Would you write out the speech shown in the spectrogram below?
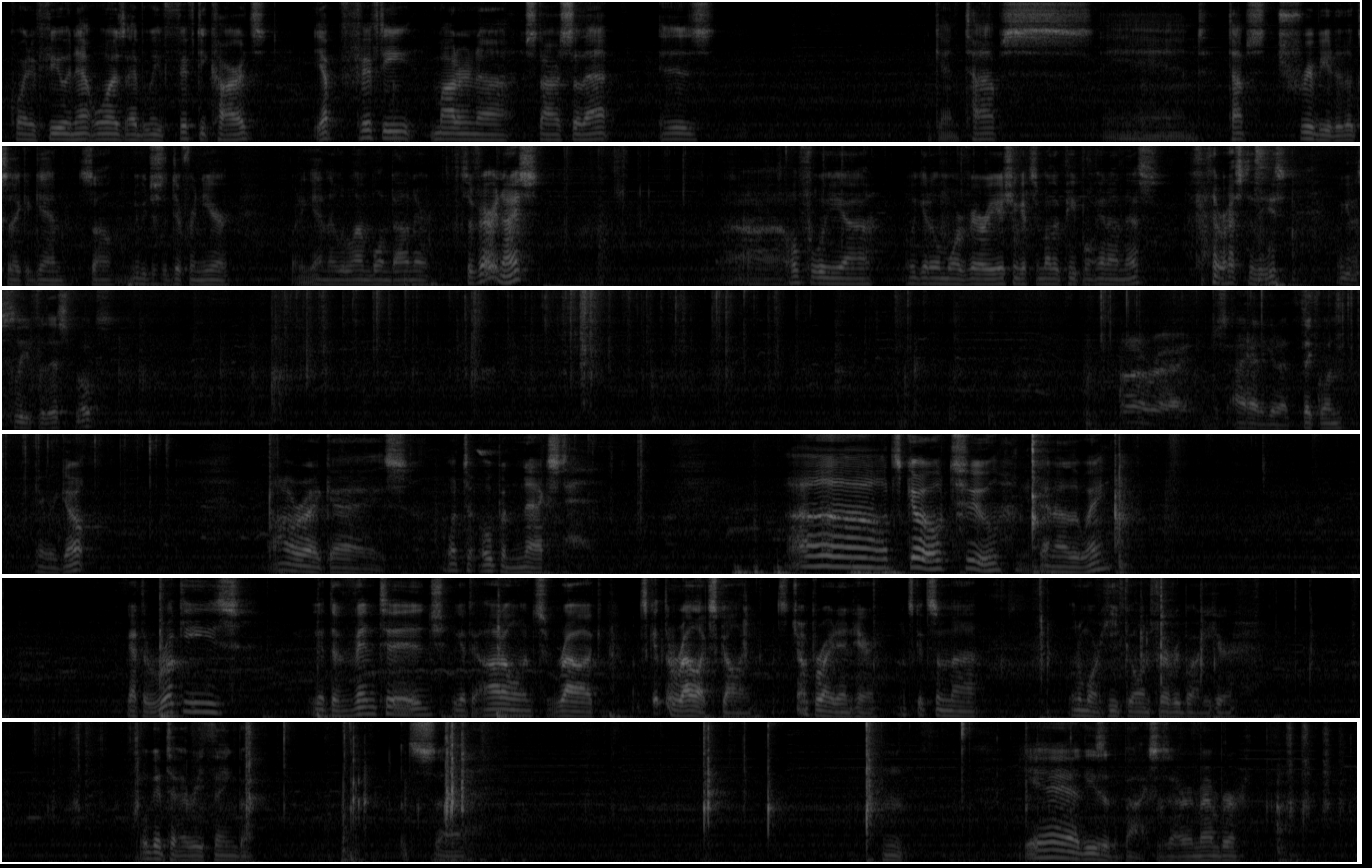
Quite a few, and that was, I believe, 50 cards. Yep, 50 modern uh, stars. So that is, again, Topps and Topps Tribute, it looks like, again. So maybe just a different year. But again, a little emblem down there. So very nice. Uh, hopefully, uh, we get a little more variation, get some other people in on this for the rest of these. We get a sleeve for this, folks. All right, just I had to get a thick one. Here we go. All right, guys what to open next. Uh, let's go to get that out of the way. Got the rookies, we got the vintage, we got the auto and relic. Let's get the relics going. Let's jump right in here. Let's get some uh, a little more heat going for everybody here. We'll get to everything, but let's. Uh, Hmm. Yeah, these are the boxes I remember.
